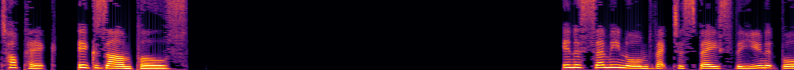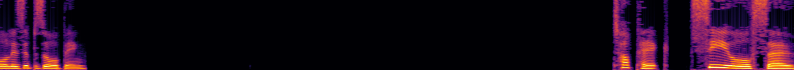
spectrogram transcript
Topic Examples. In a semi-normed vector space the unit ball is absorbing. Topic See also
